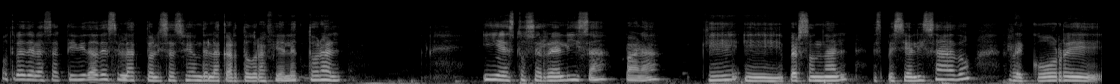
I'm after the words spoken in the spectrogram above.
Otra de las actividades es la actualización de la cartografía electoral y esto se realiza para que eh, personal especializado recorre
